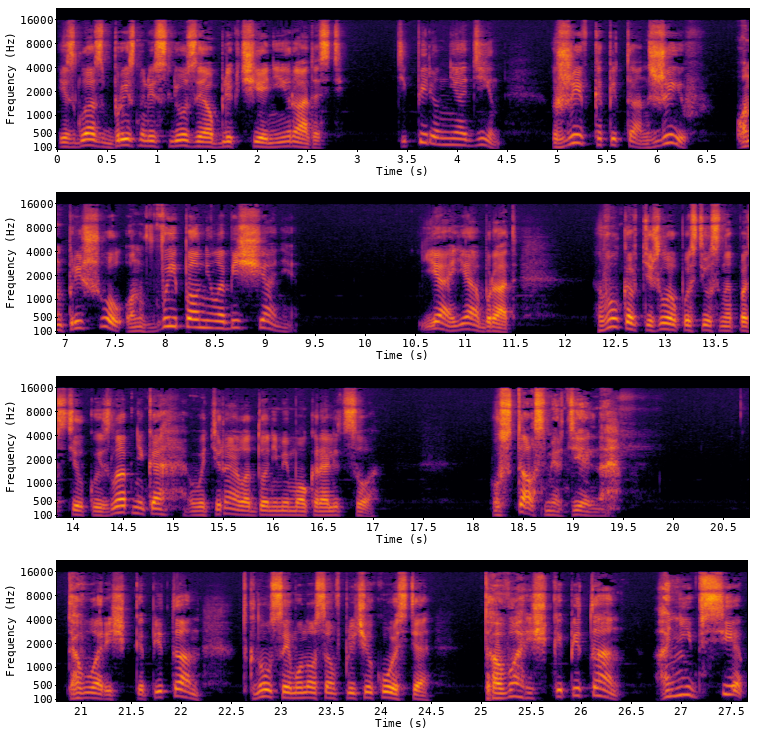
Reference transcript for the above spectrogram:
из глаз брызнули слезы облегчения и радости. Теперь он не один. Жив капитан, жив! Он пришел, он выполнил обещание. Я, я, брат. Волков тяжело опустился на подстилку из лапника, вытирая ладонями мокрое лицо. Устал смертельно. «Товарищ капитан!» – ткнулся ему носом в плечо Костя. «Товарищ капитан, они все...»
